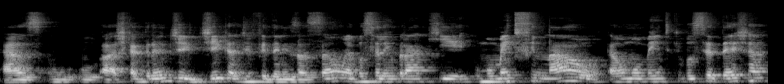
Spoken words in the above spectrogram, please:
As, o, o, acho que a grande dica de fidelização é você lembrar que o momento final é o momento que você deixa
